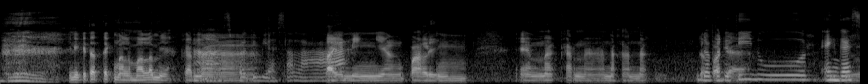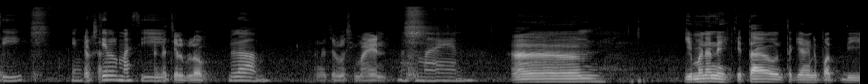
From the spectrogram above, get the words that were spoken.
Ini kita take malam-malam ya, karena Nah, seperti biasalah. timing yang paling enak karena anak-anak Udah pada tidur. Eh enggak Tidur. sih. Yang kecil masih Yang kecil belum, belum yang kecil masih main. masih main. Em, gimana nih kita untuk yang di, di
